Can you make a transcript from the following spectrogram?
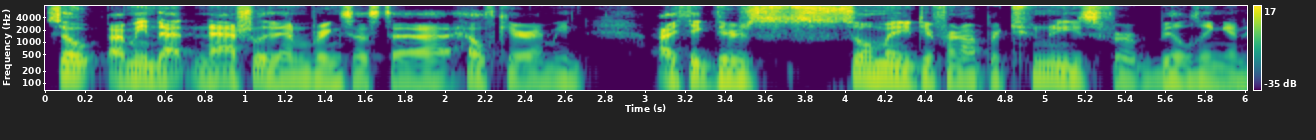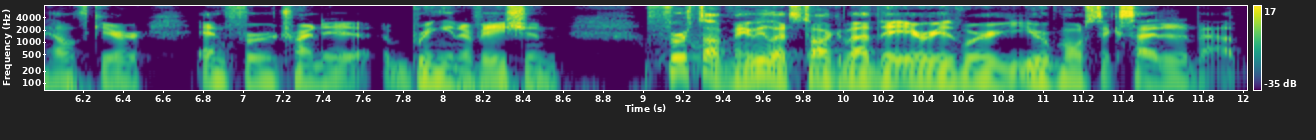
So, I mean, that naturally then brings us to healthcare. I mean, I think there's so many different opportunities for building in healthcare and for trying to bring innovation. First off, maybe let's talk about the areas where you're most excited about.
